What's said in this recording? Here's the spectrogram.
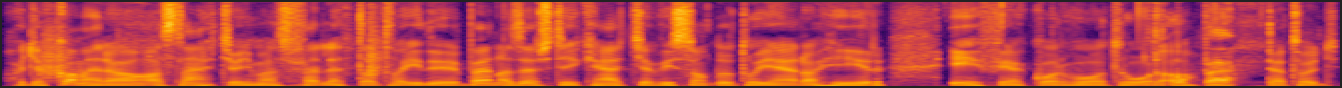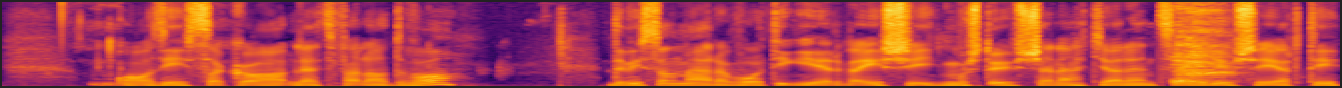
hogy a kamera az látja, hogy már fel lett adva időben, az SD kártya viszont utoljára hír éjfélkor volt róla. Hoppá. Tehát, hogy az éjszaka lett feladva, de viszont mára volt ígérve, és így most ő se látja a rendszer, hogy ő se érti,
